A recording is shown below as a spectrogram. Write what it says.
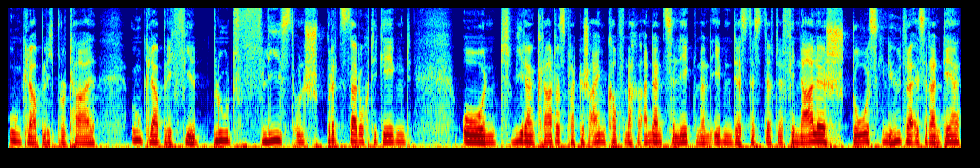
unglaublich brutal, unglaublich viel Blut fließt und spritzt da durch die Gegend und wie dann Kratos praktisch einen Kopf nach dem anderen zerlegt und dann eben das, das, der, der finale Stoß gegen die Hydra ist dann der,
